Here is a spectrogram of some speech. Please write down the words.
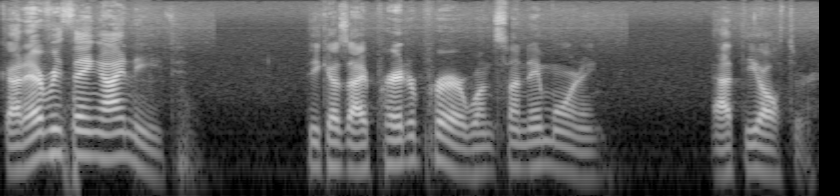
got everything I need because I prayed a prayer one Sunday morning at the altar.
